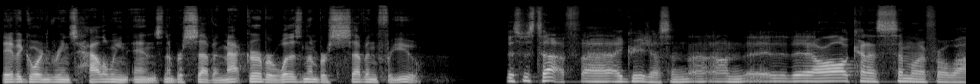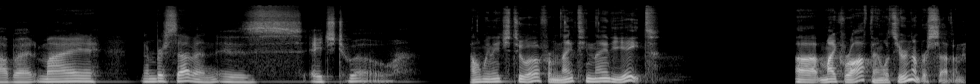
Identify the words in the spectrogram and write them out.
David Gordon Green's Halloween Ends, number seven. Matt Gerber, what is number seven for you? This was tough. Uh, I agree, Justin. Uh, on, uh, they're all kind of similar for a while, but my number seven is H2O. Halloween H2O from 1998. Uh, Mike Roffman, what's your number seven?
